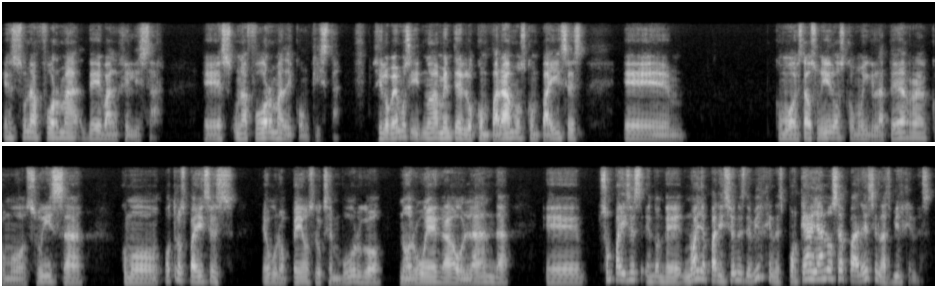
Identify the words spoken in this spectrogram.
es una forma de evangelizar es una forma de conquista. Si lo vemos y nuevamente lo comparamos con países em, como Estados Unidos, como Inglaterra, como Suiza, como otros países europeos, Luxemburgo, Noruega, Holanda, eh, son países en donde no hay apariciones de vírgenes. ¿Por qué allá no se aparecen las vírgenes?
